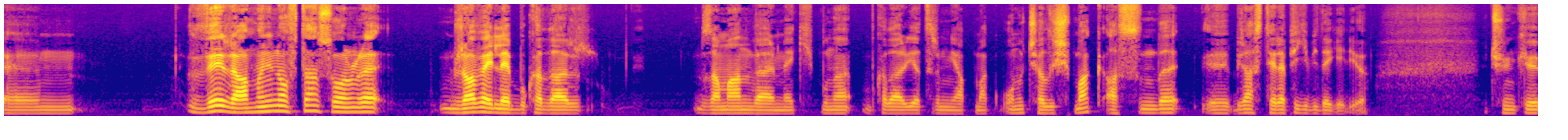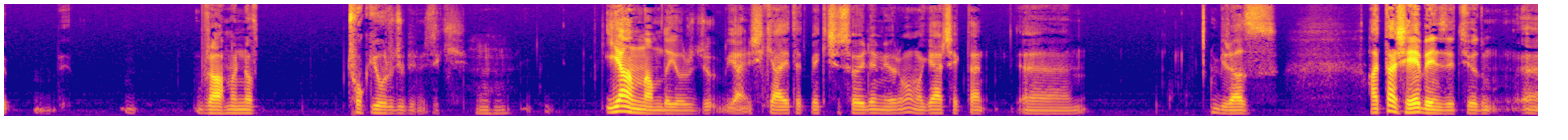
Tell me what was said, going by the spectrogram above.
E, ve Rahmaninov'tan sonra Ravel'e bu kadar zaman vermek, buna bu kadar yatırım yapmak, onu çalışmak aslında e, biraz terapi gibi de geliyor. Çünkü Rahmaninov çok yorucu bir müzik. Hı hı. İyi anlamda yorucu. Yani şikayet etmek için söylemiyorum ama gerçekten e, biraz hatta şeye benzetiyordum. E,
